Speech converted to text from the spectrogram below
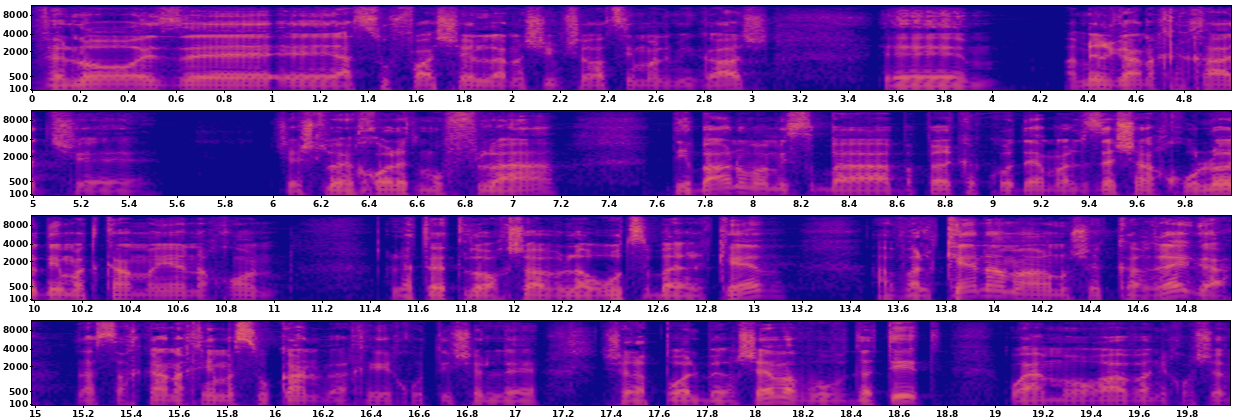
ולא איזה אה, אסופה של אנשים שרצים על מגרש. אה, אמיר גנח אחד, ש... שיש לו יכולת מופלאה. דיברנו במס... בפרק הקודם על זה שאנחנו לא יודעים עד כמה יהיה נכון לתת לו עכשיו לרוץ בהרכב, אבל כן אמרנו שכרגע זה השחקן הכי מסוכן והכי איכותי של, אה, של הפועל באר שבע, ועובדתית, הוא היה מעורב, אני חושב,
